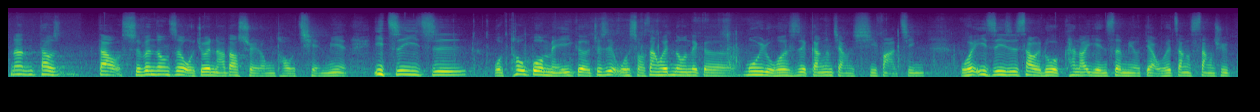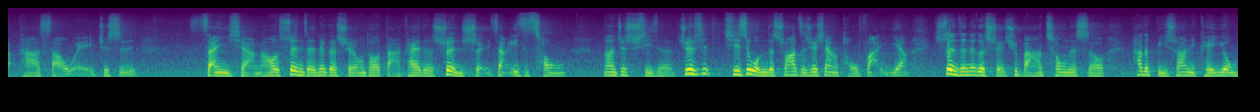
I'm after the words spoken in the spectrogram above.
那到。到十分钟之后，我就会拿到水龙头前面，一支一支，我透过每一个，就是我手上会弄那个沐浴乳或者是刚刚讲的洗发精，我会一支一支稍微，如果看到颜色没有掉，我会这样上去把它稍微就是沾一下，然后顺着那个水龙头打开的顺水这样一直冲，然后就洗着，就是其实我们的刷子就像头发一样，顺着那个水去把它冲的时候，它的笔刷你可以用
